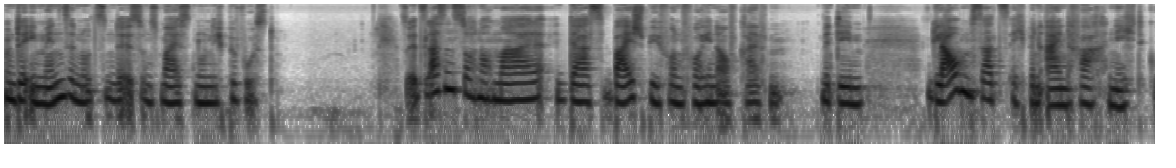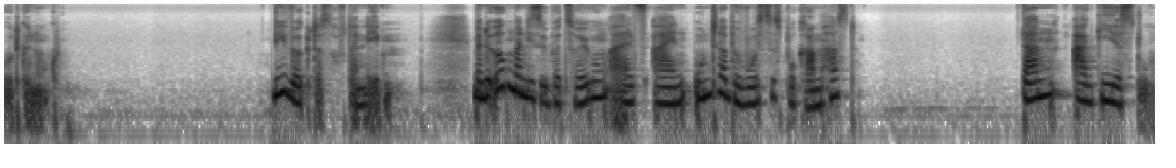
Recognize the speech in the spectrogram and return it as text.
Und der immense Nutzen, der ist uns meist nur nicht bewusst. So, jetzt lass uns doch nochmal das Beispiel von vorhin aufgreifen, mit dem Glaubenssatz, ich bin einfach nicht gut genug. Wie wirkt das auf dein Leben? Wenn du irgendwann diese Überzeugung als ein unterbewusstes Programm hast, dann agierst du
